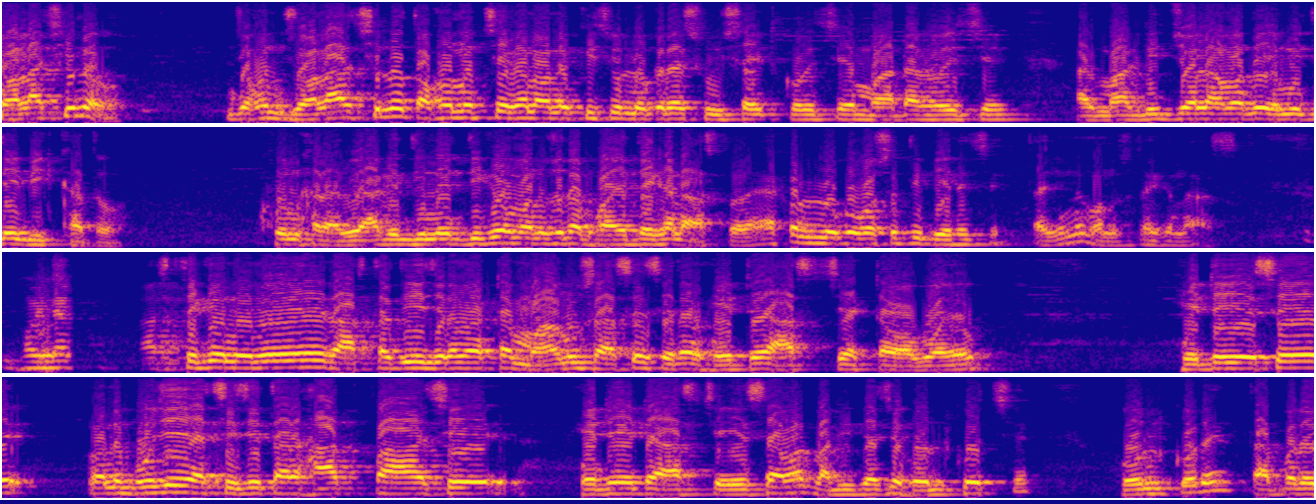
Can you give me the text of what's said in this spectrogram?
জলা ছিল। যখন জলা ছিল তখন হচ্ছে এখানে অনেক কিছু লোকেরা সুইসাইড করেছে মার্ডার হয়েছে। আর মাগরির জল আমাদের এমনিতেই বিখ্যাত খুন খারাপি আগে দিনের দিকেও মানুষরা ভয়তে এখানে আসতো না। এখন লোকবসতি বেড়েছে তাই জন্য মানুষরা এখানে আসে আজ থেকে নেমে রাস্তা দিয়ে যেরকম একটা মানুষ আসে সেরকম হেঁটে আসছে একটা অবয়ব। হেঁটে এসে মানে বোঝা যাচ্ছে যে তার হাত পা আছে হেঁটে হেঁটে আসছে, এসে আমার বাড়ির কাছে হোল্ড করছে। হোল্ড করে তারপরে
